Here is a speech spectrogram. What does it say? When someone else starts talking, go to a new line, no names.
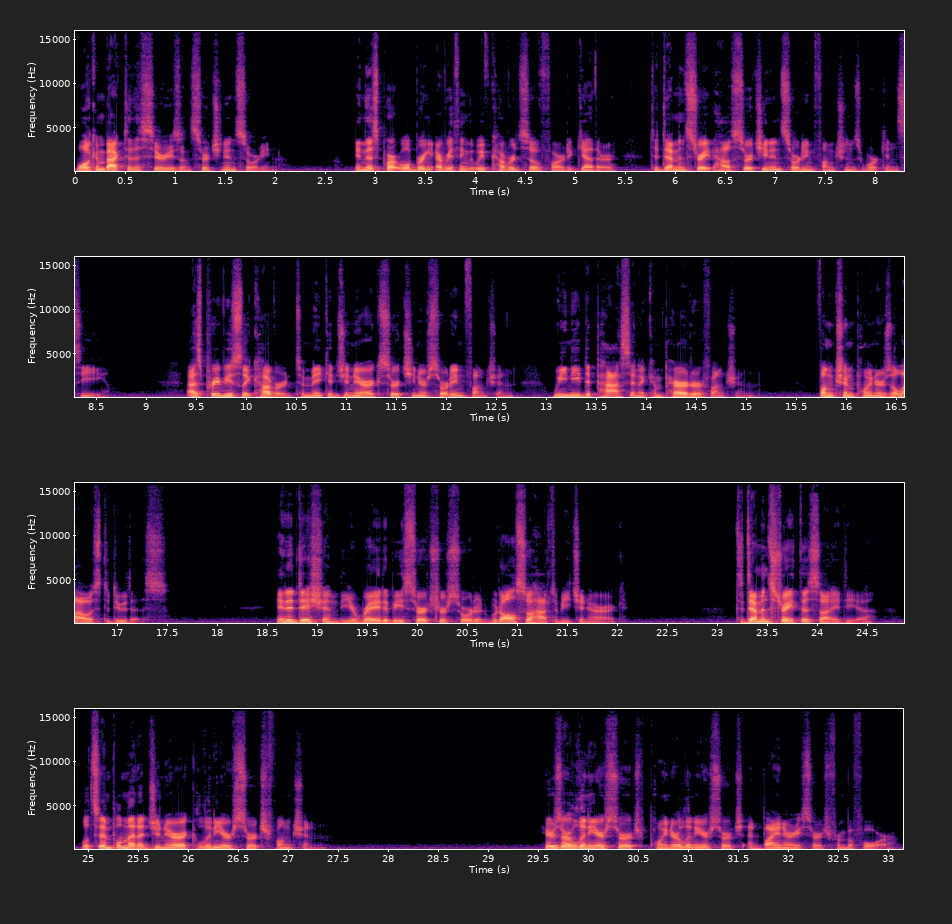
Welcome back to the series on searching and sorting. In this part, we'll bring everything that we've covered so far together to demonstrate how searching and sorting functions work in C. As previously covered, to make a generic searching or sorting function, we need to pass in a comparator function. Function pointers allow us to do this. In addition, the array to be searched or sorted would also have to be generic. To demonstrate this idea, let's implement a generic linear search function. Here's our linear search, pointer linear search, and binary search from before.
